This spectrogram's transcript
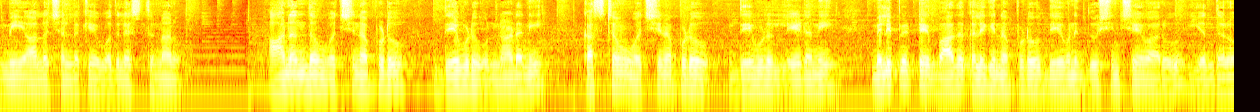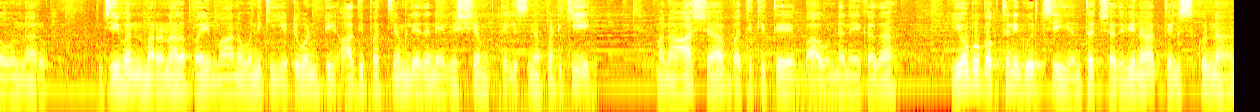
మీ ఆలోచనలకే వదిలేస్తున్నాను. ఆనందం వచ్చినప్పుడు దేవుడు ఉన్నాడని కష్టం వచ్చినప్పుడు దేవుడు లేడని మెలిపెట్టే బాధ కలిగినప్పుడు దేవుని దూషించేవారు ఎందరో ఉన్నారు. జీవన్ మరణాలపై మానవునికి ఎటువంటి ఆధిపత్యం లేదనే విషయం తెలిసినప్పటికీ మన ఆశ బతికితే బాగుండనే కదా. యోబు భక్తుని గురించి ఎంత చదివినా తెలుసుకున్నా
